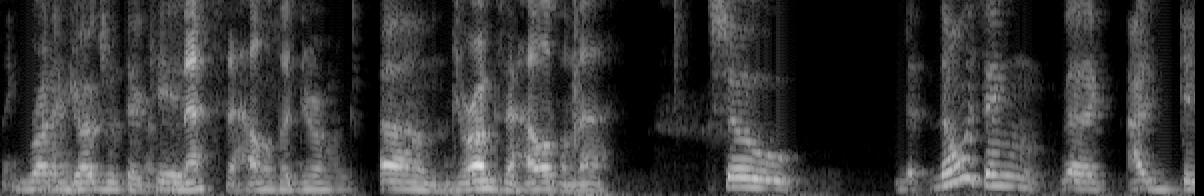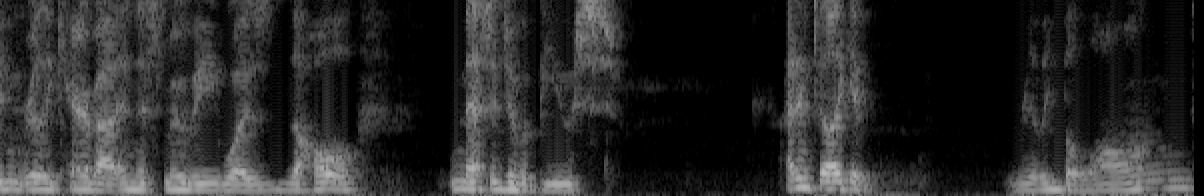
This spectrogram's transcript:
It's like, running drugs with their kids. meth's a hell of a drug Um. drugs a hell of a meth So the, the only thing that I, I didn't really care about in this movie was the whole message of abuse. I didn't feel like it really belonged.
